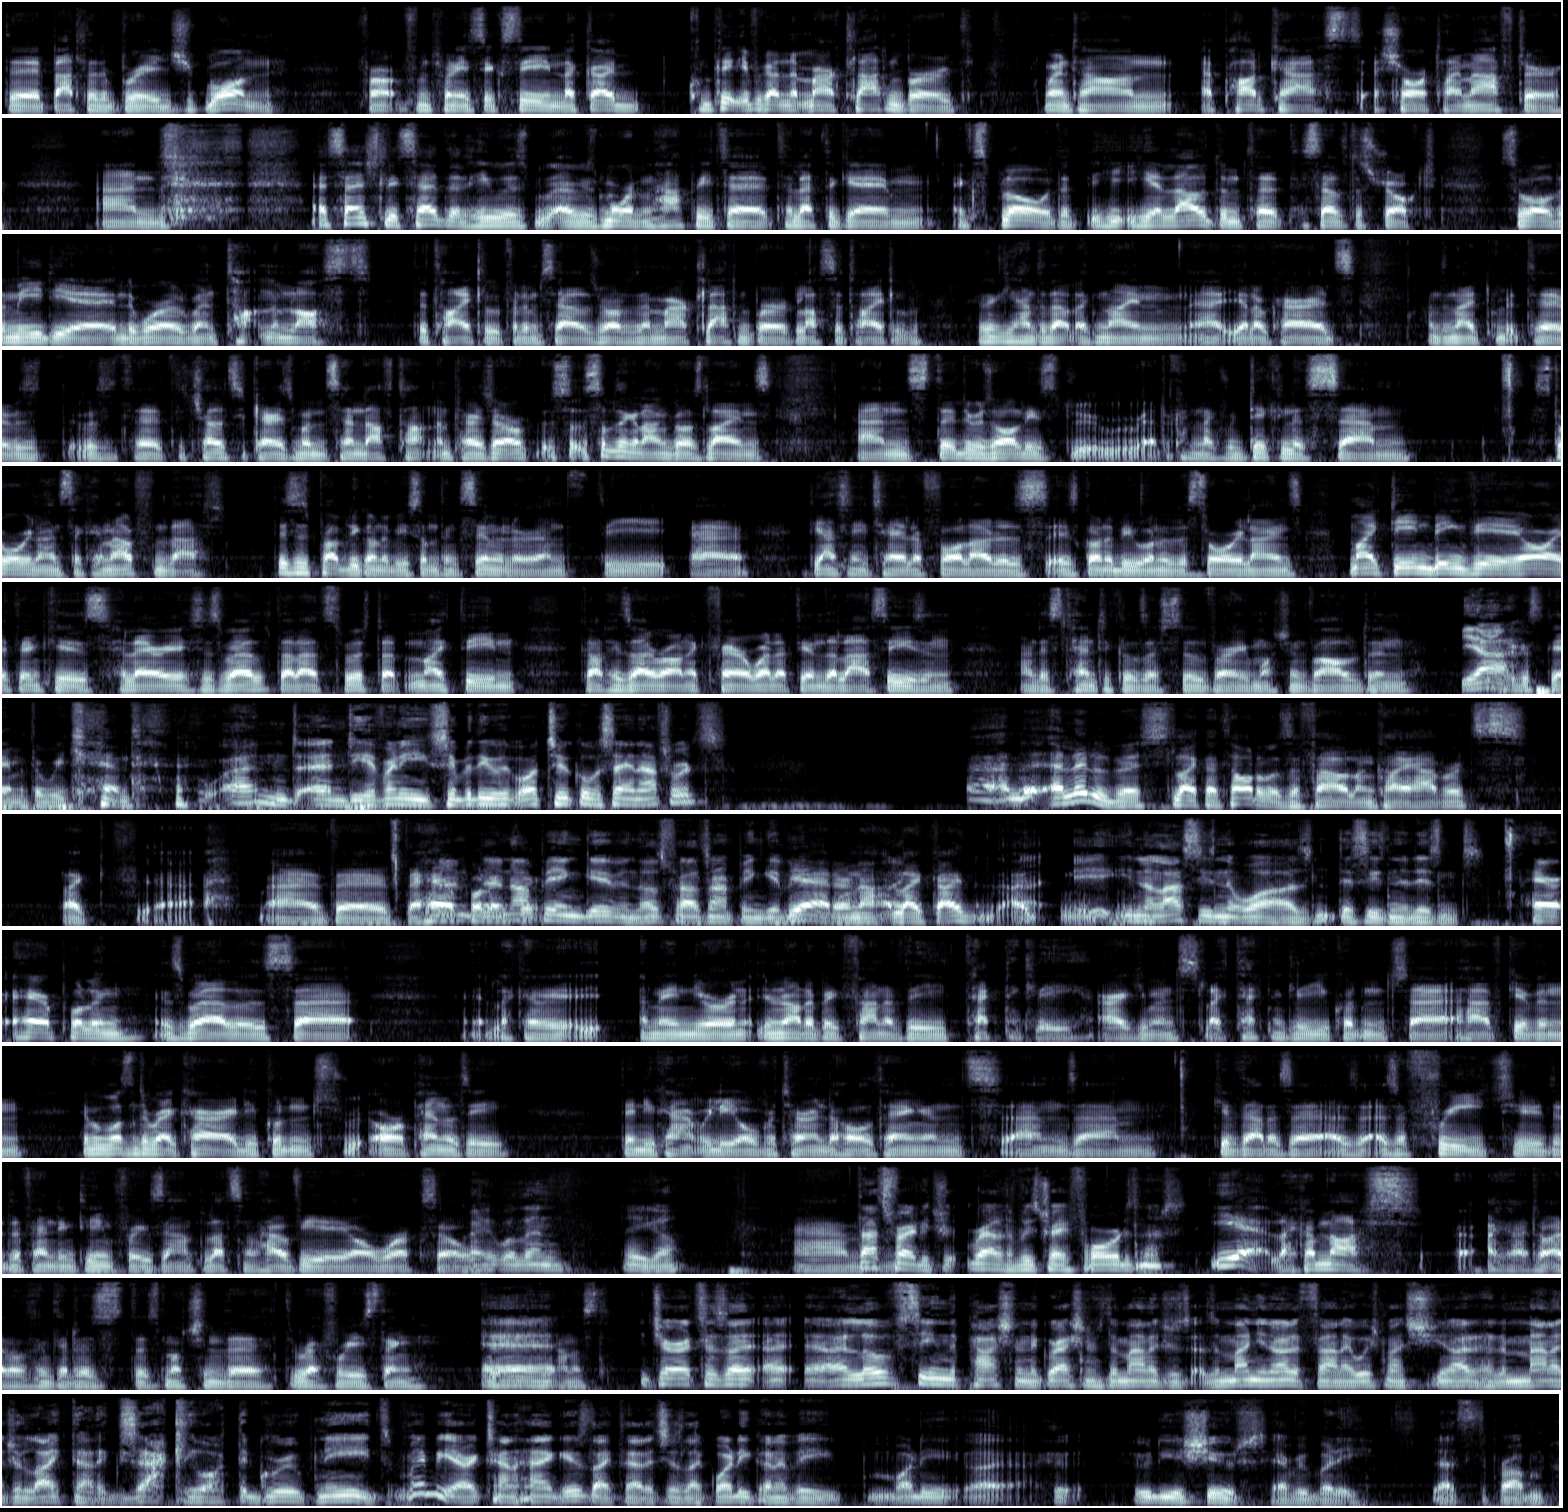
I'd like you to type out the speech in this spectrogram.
the Battle of the Bridge one from, from 2016. Like, I'd completely forgotten that Mark Clattenburg went on a podcast a short time after and essentially said that he was I was more than happy to, to let the game explode. That he, he allowed them to, to self destruct, so all the media in the world when Tottenham lost the title for themselves rather than Mark Clattenburg lost the title. I think he handed out like nine uh, yellow cards on the night to, it was it was the Chelsea players wouldn't send off Tottenham players or something along those lines. And there was all these kind of like ridiculous um, storylines that came out from that. This is probably going to be something similar, and the uh, the Anthony Taylor fallout is, is going to be one of the storylines. Mike Dean being VAR, I think, is hilarious as well. That adds to it that Mike Dean got his ironic farewell at the end of last season, and his tentacles are still very much involved in Yeah. the biggest game of the weekend. And and do you have any sympathy with what Tuchel was saying afterwards? a, a little bit, like I thought it was a foul on Kai Havertz, like uh, uh, the the hair They're, pulling. they're not thing- being given. Those fouls aren't being given. Yeah, they're not. Like I, I Uh, you know, last season it was. This season it isn't. hair hair pulling as well as uh, like a, I mean you're you're not a big fan of the technically arguments like technically you couldn't uh, have given if it wasn't a red card you couldn't or a penalty then you can't really overturn the whole thing and and um, give that as a, as a as a free to the defending team for example that's not how VAR works so Okay, well then there you go. Um, That's fairly tr- relatively straightforward, isn't it? yeah like I'm not I, I, don't, I don't think that there's there's much in the, the referees thing to be Uh, honest Jared says, I, I, I love seeing the passion and aggression of the managers. As a Man United fan, I wish Manchester United had a manager like that. Exactly what the group needs. Maybe Erik Ten Hag is like that. It's just like, what are you going to be? What do you? Uh, who, who do you shoot? Everybody. That's the problem.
